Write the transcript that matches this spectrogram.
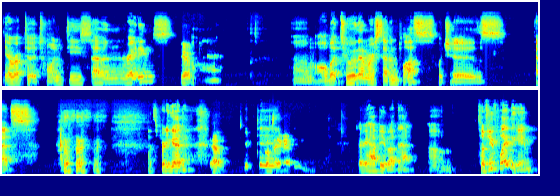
Yeah, we're up to 27 ratings. Yep. Um, all but two of them are seven plus, which is that's that's pretty good. Yep. We'll take it. Very happy about that. Um, so if you've played the game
